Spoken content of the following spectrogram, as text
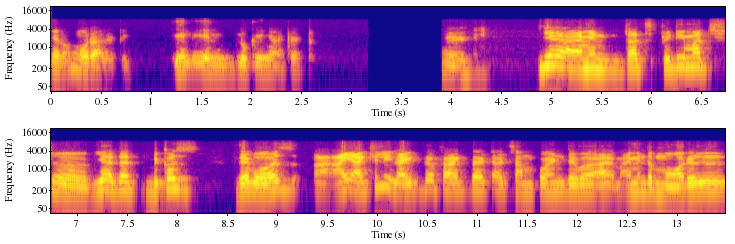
you know morality in in looking at it. Right. Yeah i mean that's pretty much uh, yeah that because there was i actually like the fact that at some point there were i, I mean the moral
